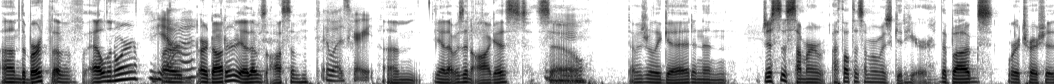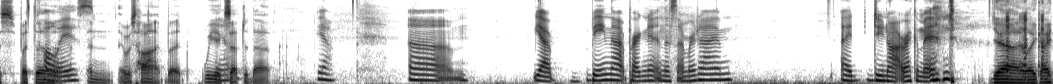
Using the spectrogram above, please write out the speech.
Um, the birth of Eleanor, yeah. our our daughter. Yeah, that was awesome. It was great. Um, yeah, that was in August, so mm-hmm. that was really good. And then just the summer, I thought the summer was good here. The bugs were atrocious, but the always and it was hot, but we yeah. accepted that. Yeah. Um, yeah, being that pregnant in the summertime, I do not recommend. yeah, like I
